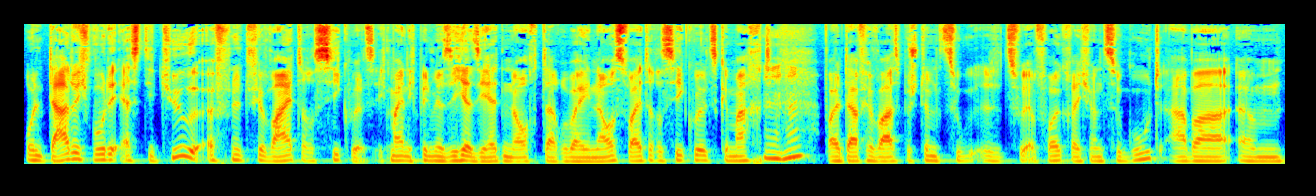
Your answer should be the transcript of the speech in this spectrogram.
Und dadurch wurde erst die Tür geöffnet für weitere Sequels. Ich meine, ich bin mir sicher, sie hätten auch darüber hinaus weitere Sequels gemacht, weil dafür war es bestimmt zu, äh, zu erfolgreich und zu gut. Aber ähm,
